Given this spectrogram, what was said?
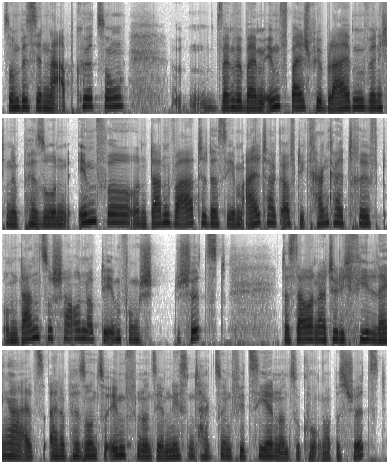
so ein bisschen eine Abkürzung wenn wir beim Impfbeispiel bleiben, wenn ich eine Person impfe und dann warte, dass sie im Alltag auf die Krankheit trifft, um dann zu schauen, ob die Impfung schützt, das dauert natürlich viel länger, als eine Person zu impfen und sie am nächsten Tag zu infizieren und zu gucken, ob es schützt.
